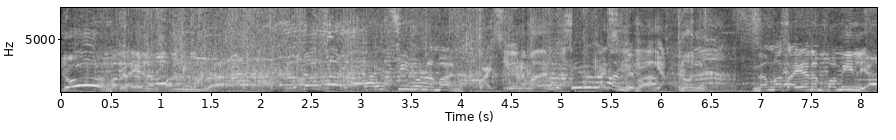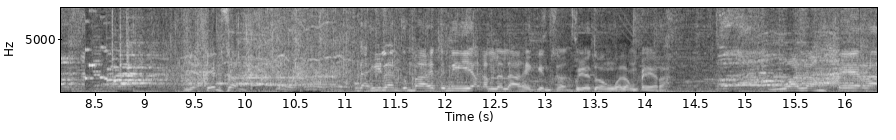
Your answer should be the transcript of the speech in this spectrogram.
Namatayan ng pamilya. Kahit sino naman. Kahit sino naman. Sino Kahit naman, di ba? iyak nun. Namatayan ng pamilya. Yes, Kimson. Dahilan kung bakit umiiyak ang lalaki, Kimson. Kuya Dong, walang pera. Walang pera.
